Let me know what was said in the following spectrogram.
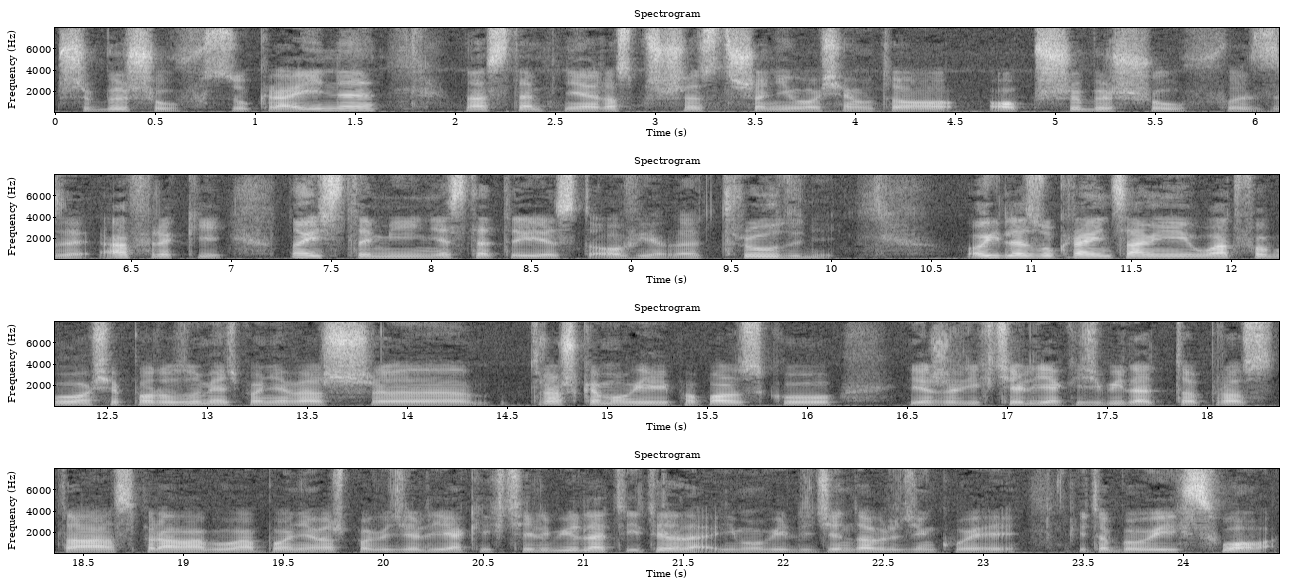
przybyszów z Ukrainy. Następnie rozprzestrzeniło się to o przybyszów z Afryki. No i z tymi niestety jest o wiele trudniej. O ile z Ukraińcami łatwo było się porozumieć, ponieważ e, troszkę mówili po polsku, jeżeli chcieli jakiś bilet, to prosta sprawa była, ponieważ powiedzieli, jaki chcieli bilet i tyle. I mówili dzień dobry, dziękuję. I to były ich słowa.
